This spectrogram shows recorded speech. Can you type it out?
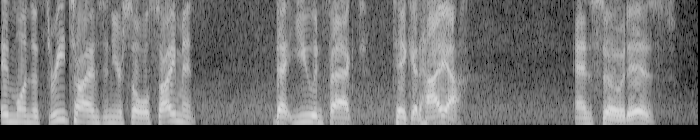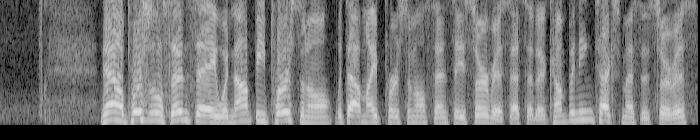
in one of the three times in your soul assignment that you, in fact, take it higher. And so it is. Now, Personal Sensei would not be personal without my Personal Sensei service. That's an accompanying text message service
